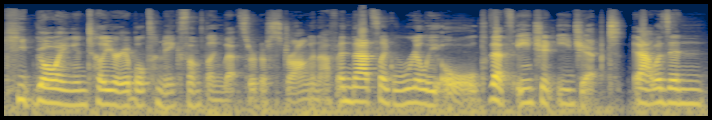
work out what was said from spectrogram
keep going until you're able to make something that's sort of strong enough. And that's like really old. That's ancient Egypt. That was in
